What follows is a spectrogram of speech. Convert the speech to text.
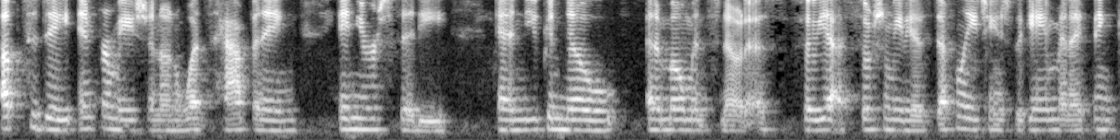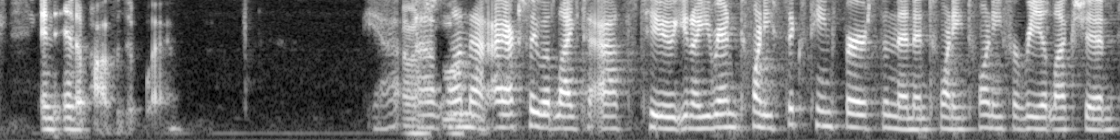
up to date information on what's happening in your city. And you can know at a moment's notice. So, yes, social media has definitely changed the game, and I think in, in a positive way. Yeah, uh, on that, I actually would like to ask too. You know, you ran 2016 first, and then in 2020 for reelection,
